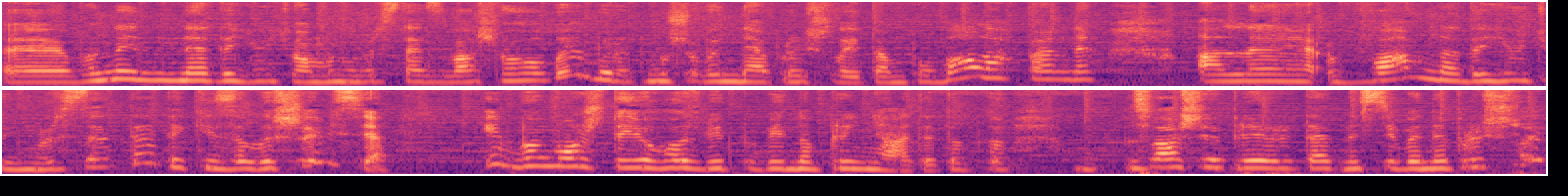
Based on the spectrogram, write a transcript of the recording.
е, вони не дають вам університет з вашого вибору, тому що ви не пройшли там по балах певних, але вам надають університет, який залишився, і ви можете його відповідно прийняти. Тобто з вашої пріоритетності ви не пройшли,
